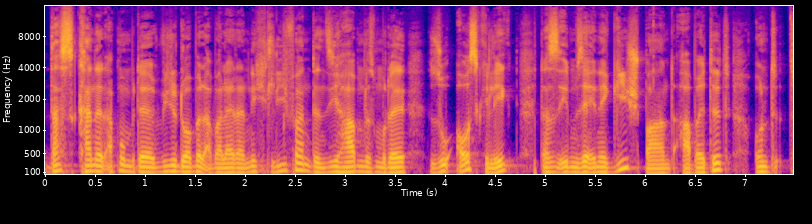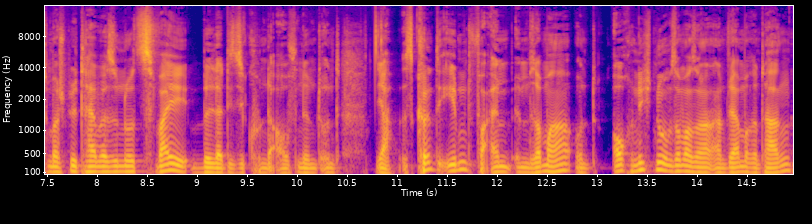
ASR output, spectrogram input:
Das kann NetAtmo mit der Videodoorbell aber leider nicht liefern, denn sie haben das Modell so ausgelegt, dass es eben sehr energiesparend arbeitet und zum Beispiel teilweise nur zwei Bilder die Sekunde aufnimmt und ja, es könnte eben vor allem im Sommer und auch nicht nur im Sommer, sondern an wärmeren Tagen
